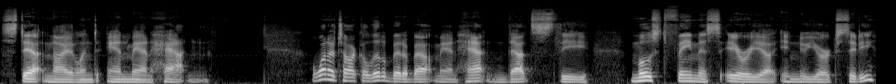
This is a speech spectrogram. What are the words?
Staten Island, and Manhattan. I want to talk a little bit about Manhattan. That's the most famous area in New York City.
